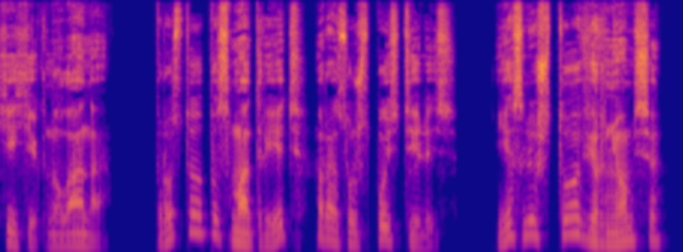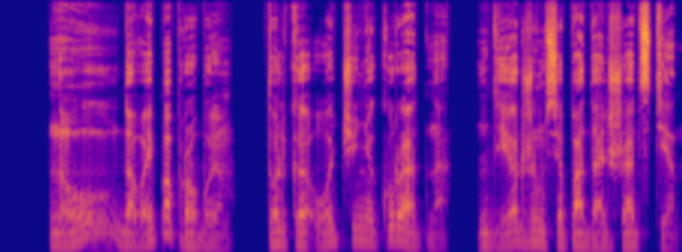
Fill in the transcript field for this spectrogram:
хихикнула она. Просто посмотреть, раз уж спустились. Если что, вернемся. Ну, давай попробуем. Только очень аккуратно. Держимся подальше от стен.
